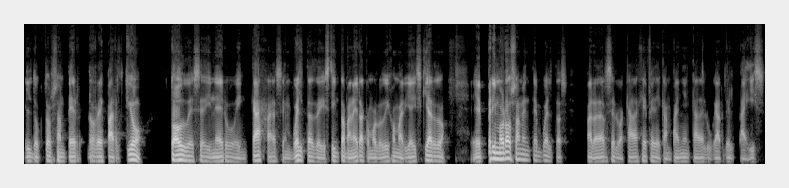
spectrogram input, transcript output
El doctor Samper repartió todo ese dinero en cajas, envueltas de distinta manera, como lo dijo María Izquierdo, eh, primorosamente envueltas para dárselo a cada jefe de campaña en cada lugar del país.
